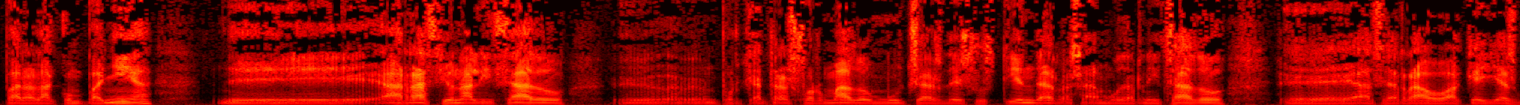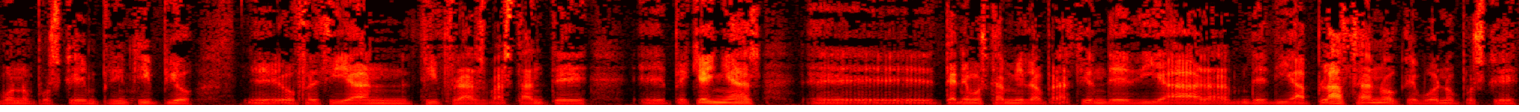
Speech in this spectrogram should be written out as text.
para la compañía eh, ha racionalizado eh, porque ha transformado muchas de sus tiendas, las ha modernizado, eh, ha cerrado aquellas, bueno, pues que en principio eh, ofrecían cifras bastante eh, pequeñas. tenemos también la operación de día de día plaza, ¿no? Que bueno, pues que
